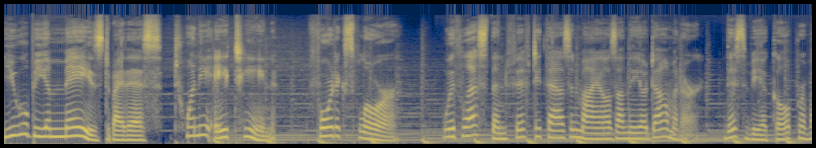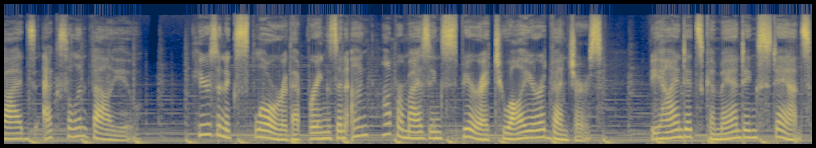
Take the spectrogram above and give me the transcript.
You will be amazed by this 2018 Ford Explorer. With less than 50,000 miles on the odometer, this vehicle provides excellent value. Here's an Explorer that brings an uncompromising spirit to all your adventures. Behind its commanding stance,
